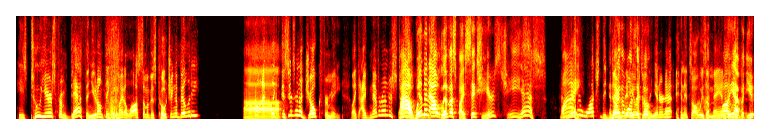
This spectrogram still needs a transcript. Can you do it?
He's two years from death, and you don't think he might have lost some of his coaching ability? Uh, No, I, like this isn't a joke for me. Like I've never understood. wow, women people- outlive us by six years? Jeez. Yes. Have Why? you ever watched the And dumb they're the ones that go- on the internet, and it's always a man. Well, doing yeah, but you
